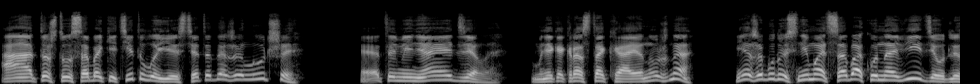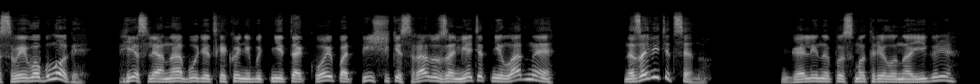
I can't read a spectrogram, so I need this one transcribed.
а то, что у собаки титулы есть, это даже лучше. Это меняет дело. Мне как раз такая нужна. Я же буду снимать собаку на видео для своего блога. Если она будет какой-нибудь не такой, подписчики сразу заметят неладное. Назовите цену. Галина посмотрела на Игоря,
